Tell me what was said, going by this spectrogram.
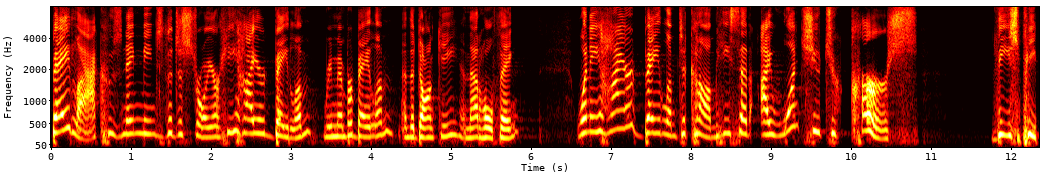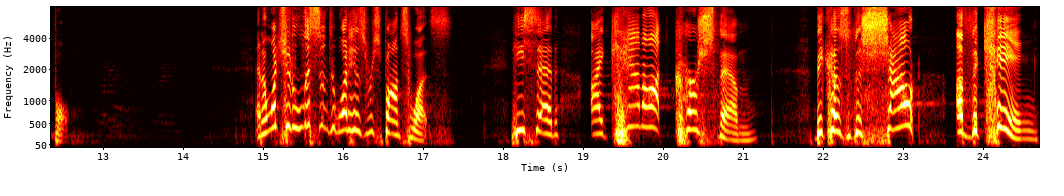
Balak, whose name means the destroyer, he hired Balaam. Remember Balaam and the donkey and that whole thing? When he hired Balaam to come, he said, I want you to curse these people. And I want you to listen to what his response was. He said, I cannot curse them because the shout of the king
